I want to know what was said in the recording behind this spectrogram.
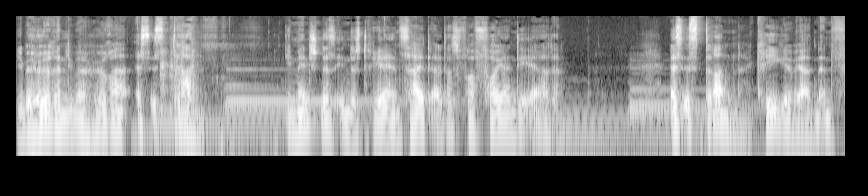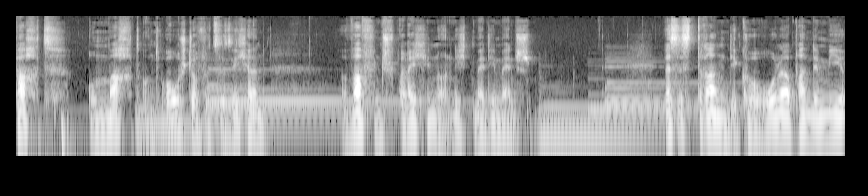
Liebe Hörerinnen, lieber Hörer, es ist dran. Die Menschen des industriellen Zeitalters verfeuern die Erde. Es ist dran, Kriege werden entfacht um Macht und Rohstoffe zu sichern, Waffen sprechen und nicht mehr die Menschen. Es ist dran, die Corona-Pandemie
